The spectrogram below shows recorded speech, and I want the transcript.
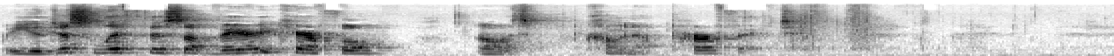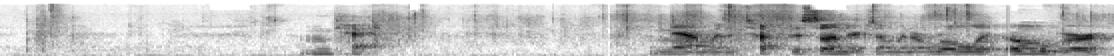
but you just lift this up very careful. Oh, it's coming out perfect. Okay. Now I'm going to tuck this under because I'm going to roll it over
